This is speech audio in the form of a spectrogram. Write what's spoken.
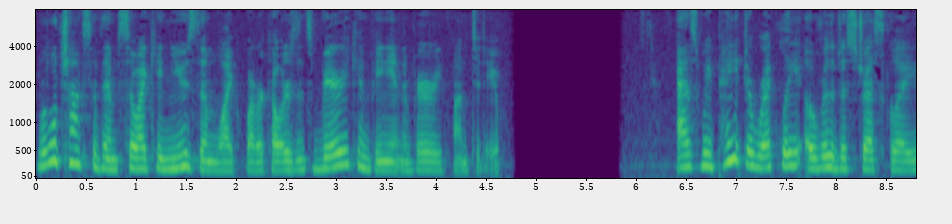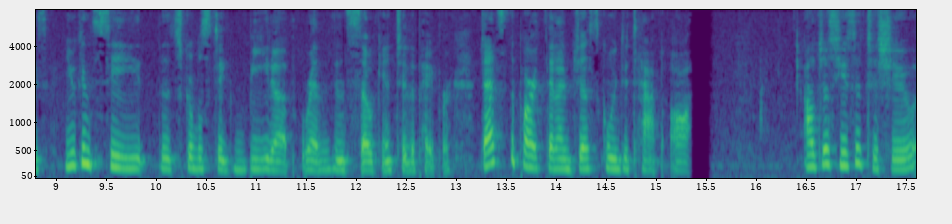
little chunks of them so I can use them like watercolors. It's very convenient and very fun to do. As we paint directly over the distress glaze, you can see the scribble stick bead up rather than soak into the paper. That's the part that I'm just going to tap off. I'll just use a tissue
